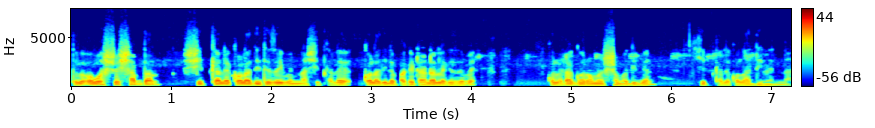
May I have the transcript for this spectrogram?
তবে অবশ্যই সাবধান। শীতকালে কলা দিতে যাইবেন না। শীতকালে কলা দিলে পাখি ঠান্ডা লেগে যাবে। কলাটা গরমের সময় দিবেন। শীতকালে কলা দিবেন না।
